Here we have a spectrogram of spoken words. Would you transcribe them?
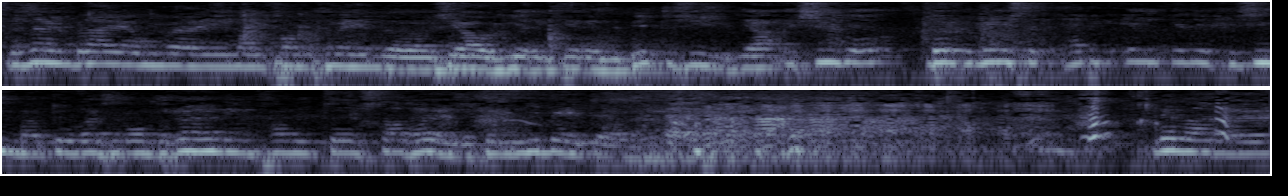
We zijn blij om uh, iemand van de gemeente als jou hier een keer in de buurt te zien. Ja, ik zie de burgemeester, heb ik één keer gezien, maar toen was er ontruiming van het uh, stadhuis. Dat kun je niet meetellen. nee, maar uh,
